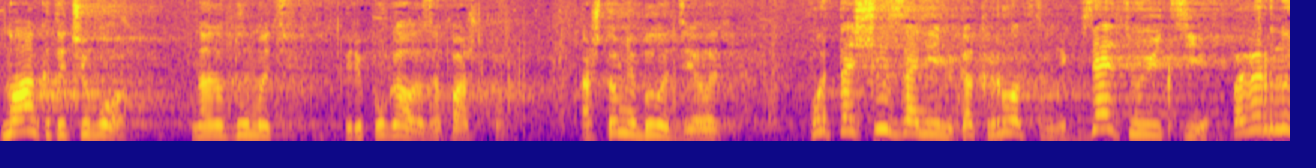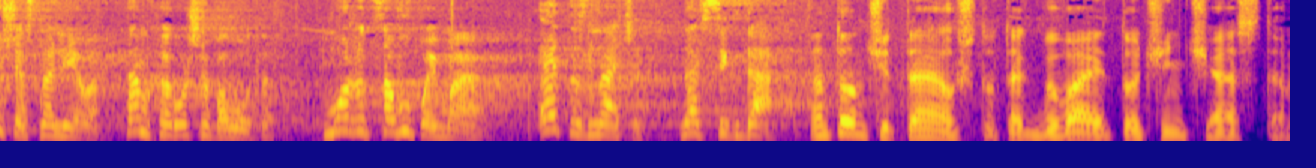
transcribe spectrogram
Ну, Анка, ты чего? Надо думать, перепугалась за Пашку. А что мне было делать? Вот тащусь за ними, как родственник, взять и уйти. Поверну сейчас налево, там хорошее болото. Может, сову поймаю. Это значит навсегда. Антон читал, что так бывает очень часто.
